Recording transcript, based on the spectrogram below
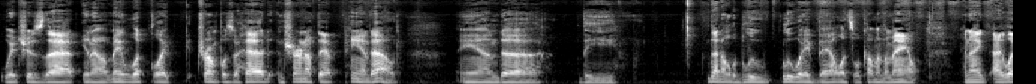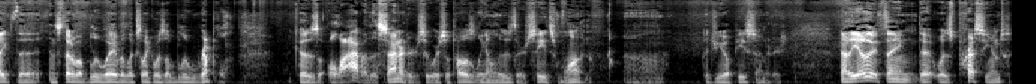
which is that you know it may look like Trump was ahead, and sure enough that panned out, and uh, the then all the blue blue wave ballots will come in the mail and I, I like the, instead of a blue wave, it looks like it was a blue ripple. Because a lot of the senators who were supposedly going to lose their seats won. Uh, the GOP senators. Now, the other thing that was prescient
